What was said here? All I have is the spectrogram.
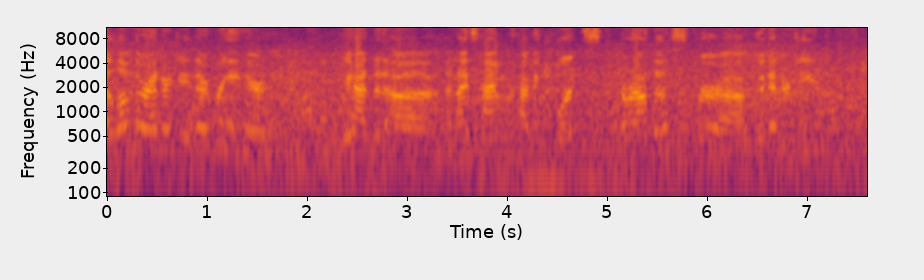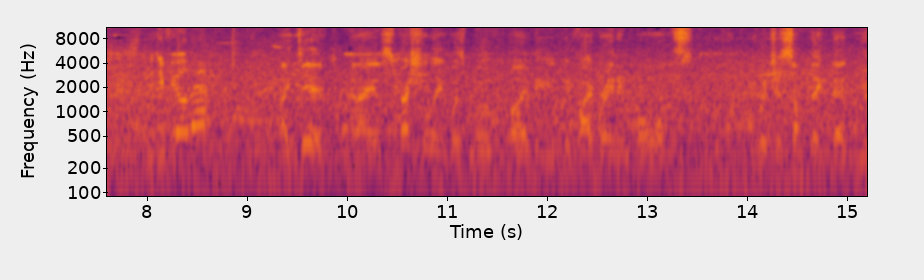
I love their energy they're bringing here. We had a, uh, a nice time having quartz around us for uh, good energy. Did you feel that? I did, and I especially was moved by the, the vibrating bowls, which is something that you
